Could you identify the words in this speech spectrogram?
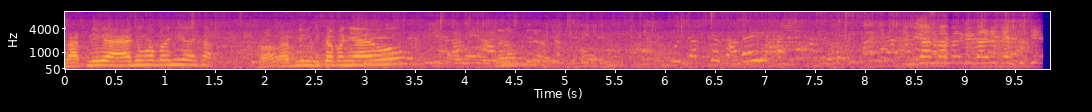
रात में भी आया दूंगा पानी ऐसा रात में भी कितना पानी आया हो ज्यादा ही है जान मामा की गाड़ी कैसी थी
